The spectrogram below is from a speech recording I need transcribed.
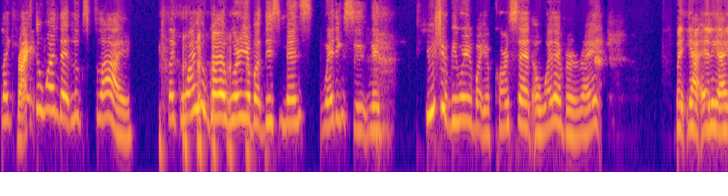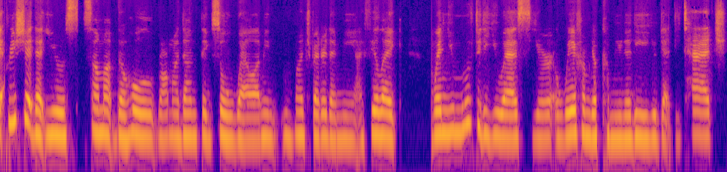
Like Right. he's the one that looks fly. Like why you gotta worry about this man's wedding suit when you should be worried about your corset or whatever, right? But yeah, Ellie, I appreciate that you sum up the whole Ramadan thing so well. I mean, much better than me. I feel like when you move to the US, you're away from your community, you get detached.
